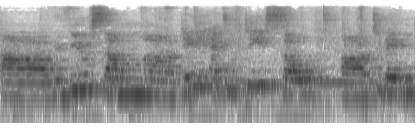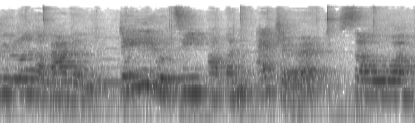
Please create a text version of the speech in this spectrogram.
uh, reviewed some uh, daily activities so uh, today we will learn about the daily routine of an actor. So um,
